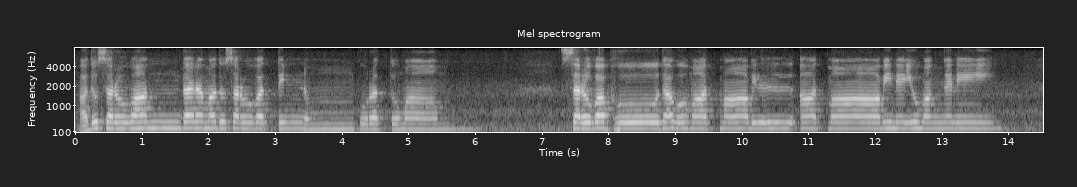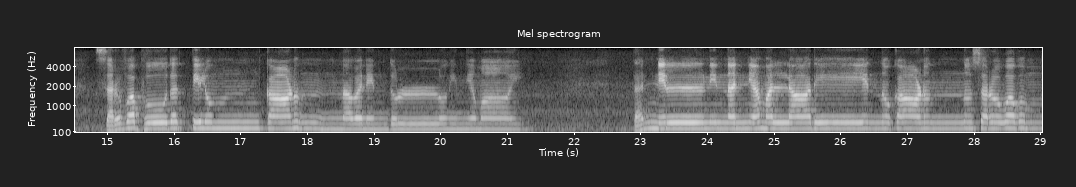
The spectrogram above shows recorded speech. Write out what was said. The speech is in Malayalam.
അതു സർവാന്തരം അതു സർവത്തിനും പുറത്തുമാം. സർവഭൂതവും ആത്മാവിൽ ആത്മാവിനെയുമങ്ങനെ സർവഭൂതത്തിലും കാണുന്നവനെന്തുള്ളു നിന്യമായി തന്നിൽ നിന്നന്യമല്ലാതെ എന്നു കാണുന്നു സർവവും.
